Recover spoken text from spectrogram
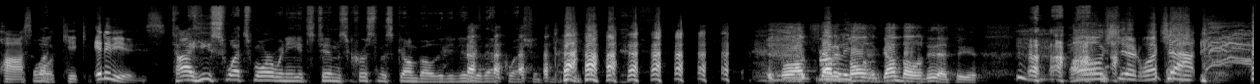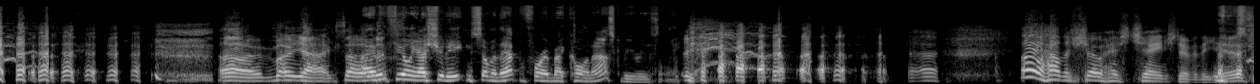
pass or kick interviews. Ty he sweats more when he eats tim's christmas gumbo than he did with that question. well, on seven bowls of gumbo will do that to you. oh shit! Watch out. uh, So yeah, so I have a feeling I should have eaten some of that before I had my colonoscopy recently. Oh, how the show has changed over the years.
